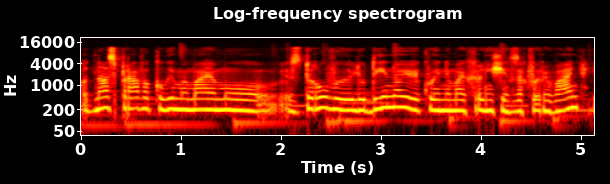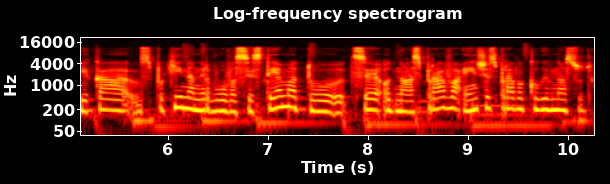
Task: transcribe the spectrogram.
Одна справа, коли ми маємо здоровою людиною, якої немає хронічних захворювань, яка спокійна нервова система, то це одна справа. А інша справа, коли в нас от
